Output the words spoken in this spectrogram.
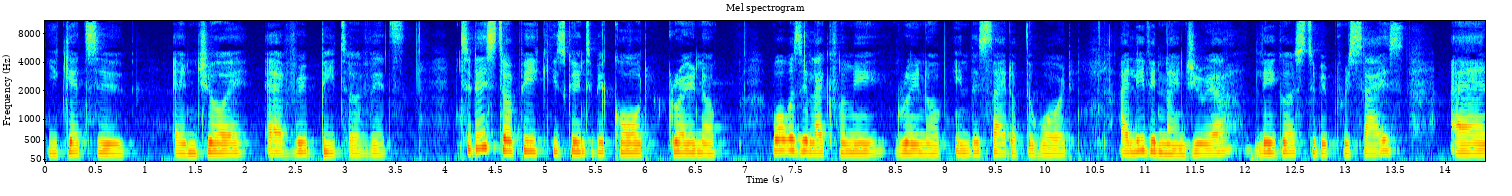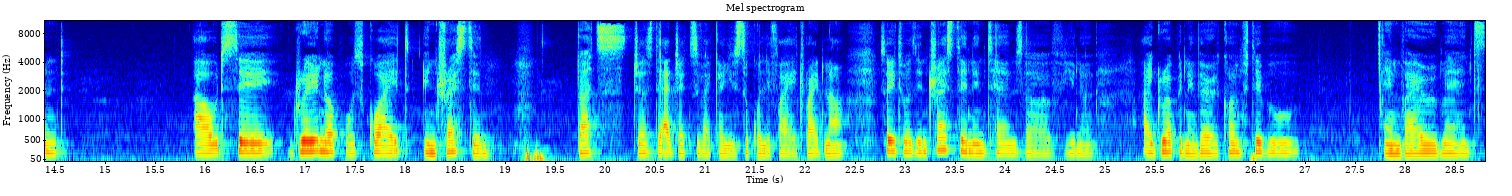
you get to enjoy every bit of it. Today's topic is going to be called Growing Up. What was it like for me growing up in this side of the world? I live in Nigeria, Lagos to be precise, and I would say growing up was quite interesting that's just the adjective I can use to qualify it right now. So it was interesting in terms of, you know, I grew up in a very comfortable environment.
